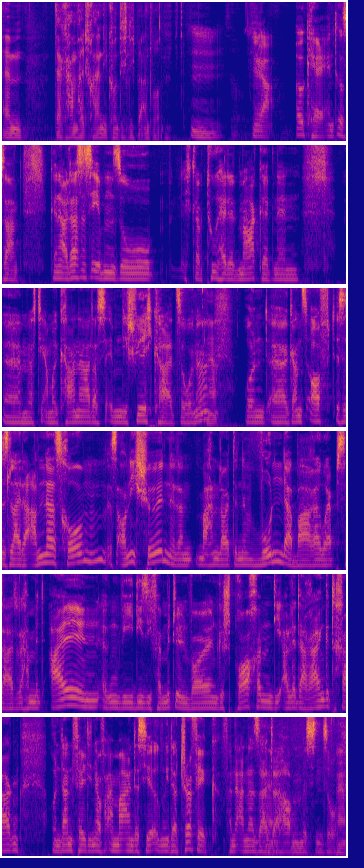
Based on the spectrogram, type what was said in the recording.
Ähm, da kamen halt Fragen, die konnte ich nicht beantworten. Mhm. Ja, okay, interessant. Genau, das ist eben so, ich glaube, Two-Headed Market nennen dass die Amerikaner, das eben die Schwierigkeit so, ne? Ja. Und äh, ganz oft ist es leider andersrum, ist auch nicht schön. Ne? Dann machen Leute eine wunderbare Website und haben mit allen irgendwie, die sie vermitteln wollen, gesprochen, die alle da reingetragen und dann fällt ihnen auf einmal ein, dass sie irgendwie da Traffic von der anderen Seite ja. haben müssen. So. Ja,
